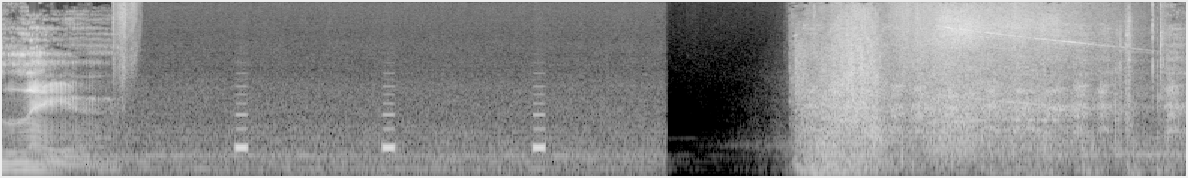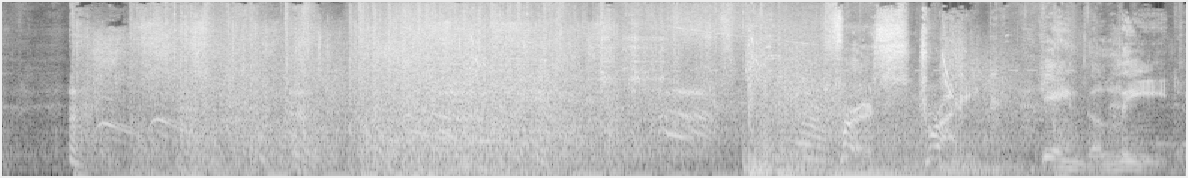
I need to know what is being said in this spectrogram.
Slayer. First strike gained the lead.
